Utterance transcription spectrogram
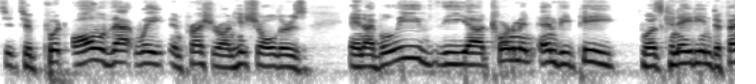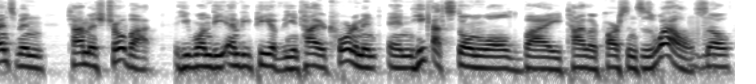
to, to put all of that weight and pressure on his shoulders and I believe the uh, tournament MVP was Canadian defenseman Thomas Chabot. He won the MVP of the entire tournament, and he got stonewalled by Tyler Parsons as well. Mm-hmm. So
